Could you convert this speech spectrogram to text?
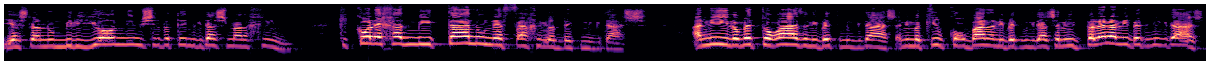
יש לנו מיליונים של בתי מקדש מהלכים. כי כל אחד מאיתנו נהפך להיות בית מקדש. אני לומד תורה אז אני בית מקדש, אני מקריב קורבן אני בית מקדש, אני מתפלל אני בית מקדש,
